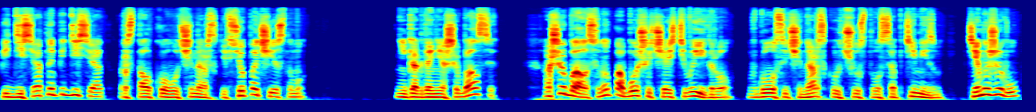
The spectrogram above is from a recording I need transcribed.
«Пятьдесят на пятьдесят», — растолковывал Чинарский. «Все по-честному». «Никогда не ошибался?» «Ошибался, но по большей части выигрывал». В голосе Чинарского чувствовался оптимизм. «Тем и живу».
